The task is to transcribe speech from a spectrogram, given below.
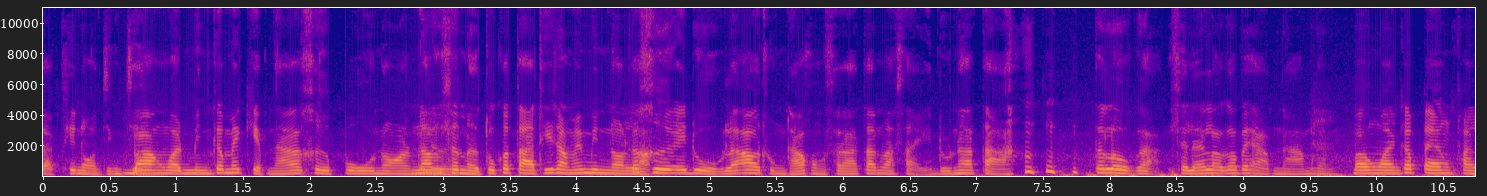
จากที่นอนจริงๆ บางวันมินก็ไม่เก็บนะก็คือปูนอนนำเสนอตุ๊กตาที่ทำให้มินนอนหลับก็คือไอ้ดูกแล้วเอาถุงเท้าของสลาตันมาใส่ดูหน้าตา ตลกอะ่ะ เสร็จแล้วเราก็ไปอาบน้ำกัน บางวันก็แปรงฟัน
